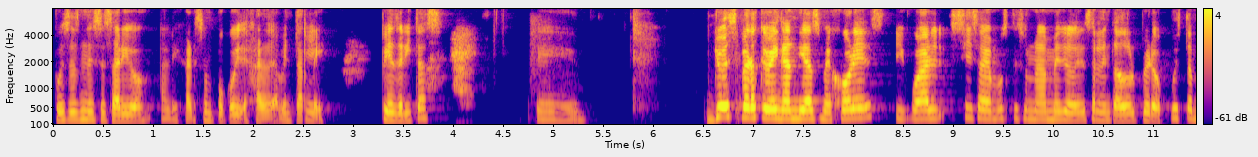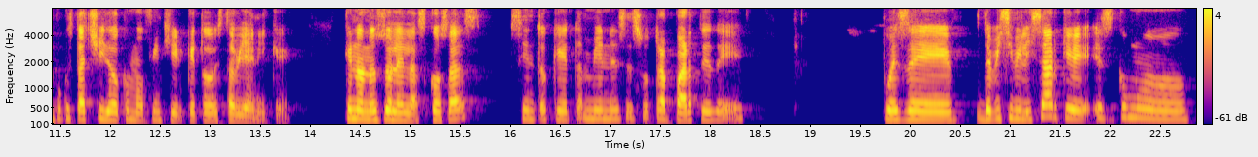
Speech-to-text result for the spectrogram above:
pues es necesario alejarse un poco y dejar de aventarle piedritas. Eh, yo espero que vengan días mejores. Igual sí sabemos que es una medio desalentador, pero pues tampoco está chido como fingir que todo está bien y que, que no nos duelen las cosas. Siento que también esa es otra parte de, pues de, de visibilizar, que es como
